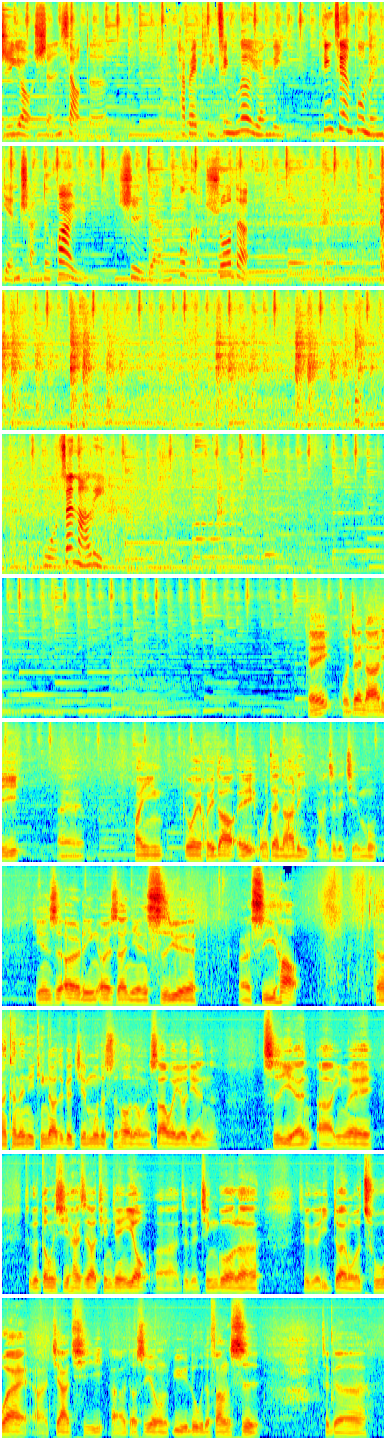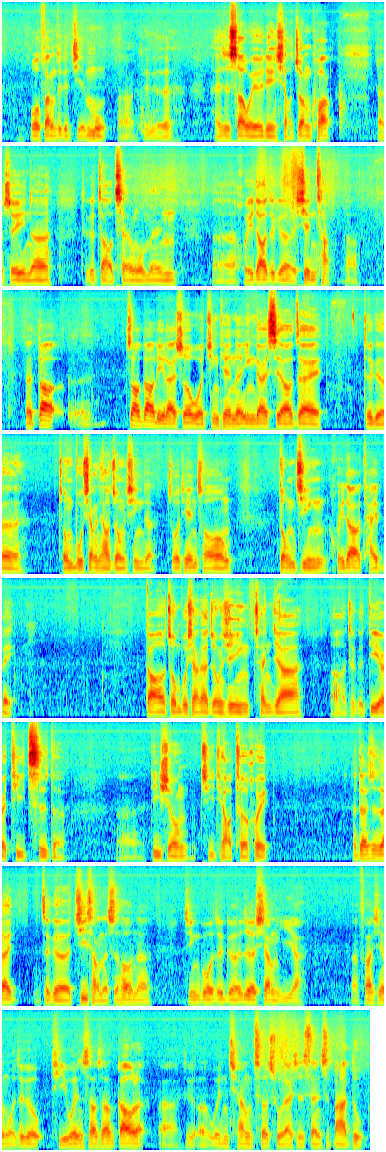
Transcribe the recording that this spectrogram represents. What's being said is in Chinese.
只有神晓得，他被提进乐园里，听见不能言传的话语，是人不可说的。哎，我在哪里？哎，我在哪里？呃，欢迎各位回到《哎，我在哪里》呃这个节目。今天是二零二三年四月，呃十一号，呃，可能你听到这个节目的时候呢，我们稍微有点迟延啊，因为这个东西还是要天天用啊。这个经过了这个一段我出外啊假期啊，都是用预录的方式这个播放这个节目啊，这个还是稍微有点小状况啊，所以呢，这个早晨我们呃回到这个现场啊，那到呃。照道理来说，我今天呢应该是要在这个中部香调中心的。昨天从东京回到台北，到中部香调中心参加啊这个第二梯次的呃弟兄集条特会。但是在这个机场的时候呢，经过这个热像仪啊，啊发现我这个体温稍稍高了啊，这个耳温枪测出来是三十八度。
